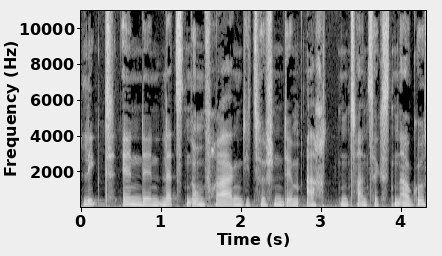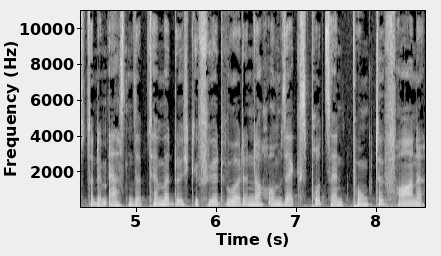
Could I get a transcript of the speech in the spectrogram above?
liegt in den letzten Umfragen, die zwischen dem 28. August und dem 1. September durchgeführt wurde, noch um sechs Prozentpunkte vorne.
